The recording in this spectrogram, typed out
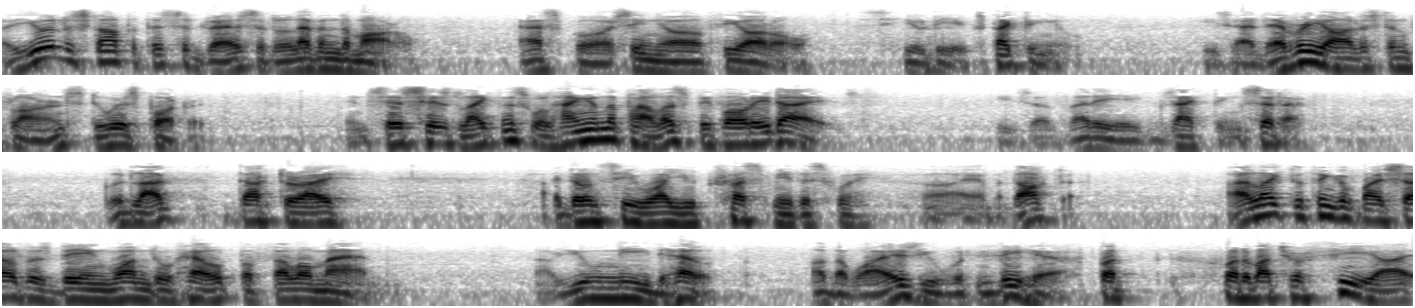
Uh, you're to stop at this address at 11 tomorrow. Ask for Signor Fioro. He'll be expecting you. He's had every artist in Florence do his portrait. Insists his likeness will hang in the palace before he dies. He's a very exacting sitter. Good luck. Doctor, I. I don't see why you trust me this way. I am a doctor. I like to think of myself as being one to help a fellow man. Now, you need help. Otherwise, you wouldn't be here. But what about your fee? I.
